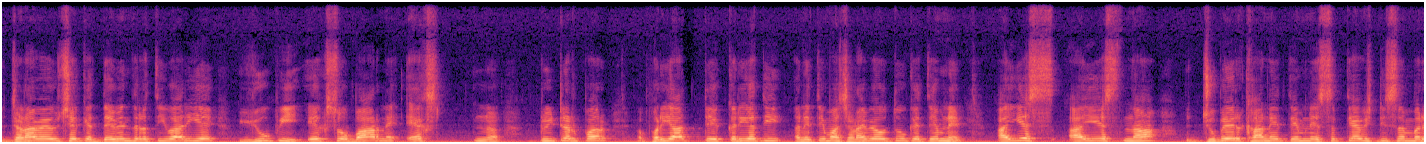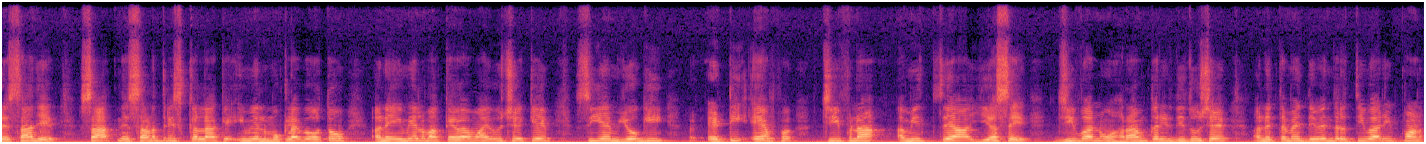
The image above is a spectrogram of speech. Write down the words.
જણાવાયું છે કે દેવેન્દ્ર તિવારીએ યુપી એકસો બારને એક્સ ટ્વિટર પર ફરિયાદ તે કરી હતી અને તેમાં જણાવ્યું હતું કે તેમને આઈએસઆઈએસના જુબેર ખાને તેમને સત્યાવીસ ડિસેમ્બરે સાંજે સાતને સાડત્રીસ કલાકે ઈમેલ મોકલાવ્યો હતો અને ઈમેલમાં કહેવામાં આવ્યું છે કે સીએમ યોગી એટીએફ ચીફના અમિત્યા યસે જીવવાનું હરામ કરી દીધું છે અને તમે દેવેન્દ્ર તિવારી પણ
